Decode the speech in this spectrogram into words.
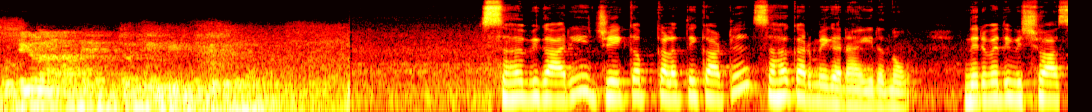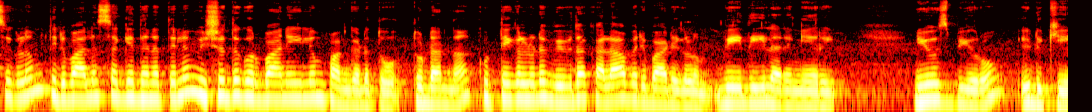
കുട്ടികളാണ് അവിടെ ഏറ്റവും വലിയ പീഡിപ്പിക്കപ്പെടുന്നത് സഹവികാരി ജേക്കബ് കളത്തിക്കാട്ടിൽ സഹകർമ്മികനായിരുന്നു. നിരവധി വിശ്വാസികളും തിരുവാല സഖ്യ ദിനത്തിലും വിശുദ്ധ കുർബാനയിലും പങ്കെടുത്തു. തുടർന്ന് കുട്ടികളുടെ വിവിധ കലാപരിപാടികളും വേദിയിൽ അരങ്ങേറി ന്യൂസ് ബ്യൂറോ ഇടുക്കി.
